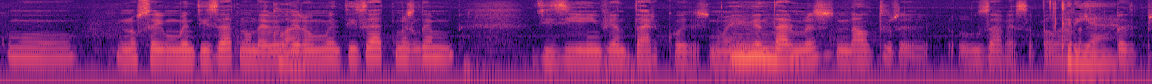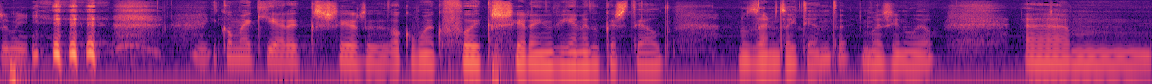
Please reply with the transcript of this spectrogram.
como, não sei o momento exato, não deve Claro. haver um momento exato, mas lembro dizia inventar coisas, não é Hum. inventar, mas na altura usava essa palavra Criar. para, para mim. E como é que era crescer, ou como é que foi crescer em Viena do Castelo nos anos 80, imagino eu, ahm,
